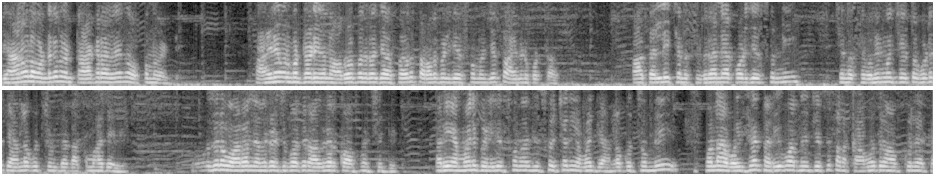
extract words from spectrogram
ధ్యానంలో ఉండగా నేను తాకరాలని ఒప్పందం అండి. ఆయన ఏమనుకుంటాడు? ఏదైనా అదో పదిలో చేస్తారు. తర్వాత పెళ్ళి చేసుకోమని చెప్పి ఆయన అనుకుంటారు ఆ తల్లి చిన్న శిబిరాన్ని ఏర్పాటు చేసుకుని చిన్న శివలింగం చేతితో కూడా ధ్యానంలో కూర్చుంటాడు అక్కమహాదేవి రోజులు వారాలు నిలగడిచిపోతే రాజుగారు కోపం వచ్చింది. అరే ఈ అమ్మాయిని పెళ్ళి చేసుకున్నా తీసుకొచ్చాను ఈ అమ్మాయి ధ్యానంలో వచ్చింది మన వయసు ఎంత తరిగిపోతుందని చెప్పి తన కామోద్రం ఆపుకోలేక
